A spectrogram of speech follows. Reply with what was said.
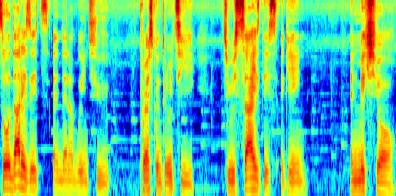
so that is it and then i'm going to press ctrl t to resize this again and make sure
